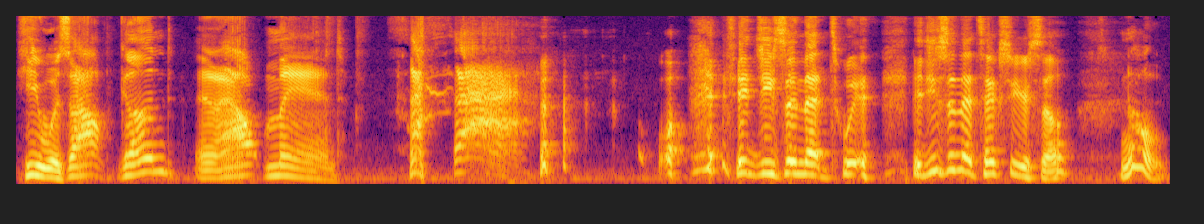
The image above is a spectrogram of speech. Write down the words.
He was outgunned and outmanned." Did you send that tweet? Did you send that text to yourself? No,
